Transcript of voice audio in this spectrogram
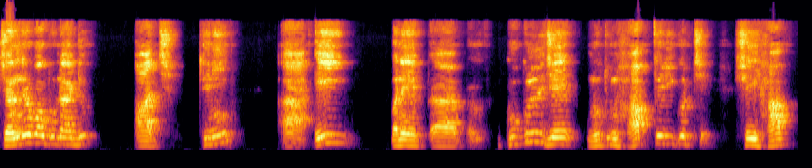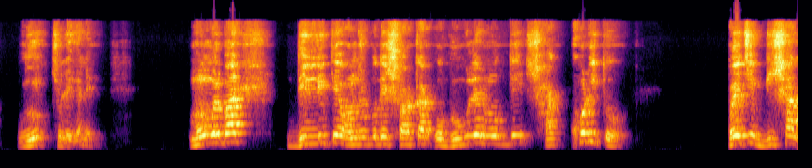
চন্দ্রবাবু নাইডু আজ তিনি এই মানে গুগল যে নতুন হাব তৈরি করছে, সেই হাব নিয়ে চলে গেলেন। মঙ্গলবার দিল্লিতে অন্ধ্রপ্রদেশ সরকার ও গুগলের মধ্যে স্বাক্ষরিত হয়েছে বিশাল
